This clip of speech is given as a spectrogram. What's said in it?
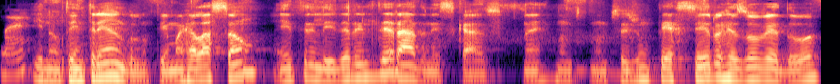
né? E não tem triângulo, tem uma relação entre líder e liderado nesse caso, né? Não, não precisa de um terceiro resolvedor,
